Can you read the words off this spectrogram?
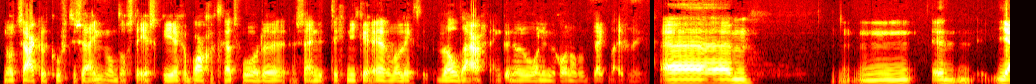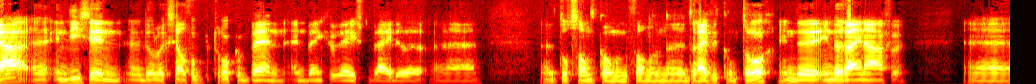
noodzakelijk hoeft te zijn. Want als de eerste keer gebaggerd gaat worden, zijn de technieken er wellicht wel daar. En kunnen de woningen gewoon op een plek blijven liggen. Ehm, eh, ja, eh, in die zin, doordat ik zelf ook betrokken ben en ben geweest bij de totstandkoming van een drijvend kantoor in de, in de Rijnhaven. Uh,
